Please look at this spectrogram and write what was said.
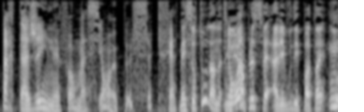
partager une information un peu secrète. Mais surtout dans notre Tu milieu comprends? en plus, fait- avez-vous des potins? Hum,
